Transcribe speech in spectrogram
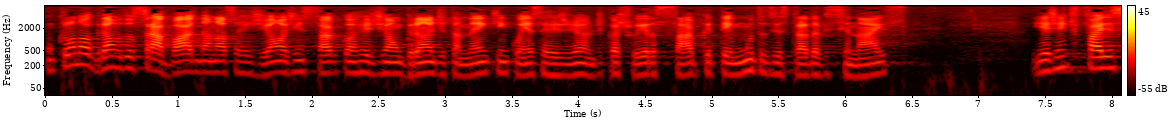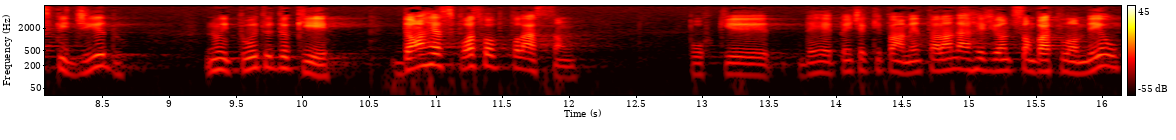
um cronograma dos trabalhos na nossa região, a gente sabe que é uma região grande também, quem conhece a região de Cachoeira sabe que tem muitas estradas vicinais. E a gente faz esse pedido no intuito do que? Dar uma resposta para a população. Porque, de repente, o equipamento está lá na região de São Bartolomeu,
